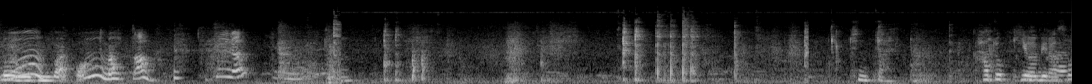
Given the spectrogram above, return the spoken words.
너 이거 공부할 거? 음, 맛있다. 훈련? 진짜. 가족 기업이라서.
